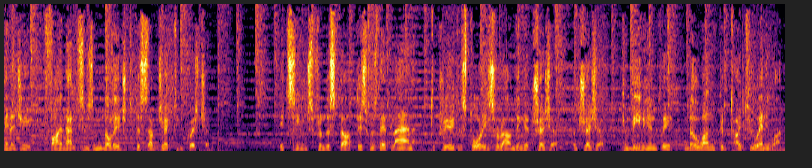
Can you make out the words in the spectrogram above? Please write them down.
energy, finances and knowledge to the subject in question. It seems from the start this was their plan, to create a story surrounding a treasure, a treasure, conveniently, no one could tie to anyone,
